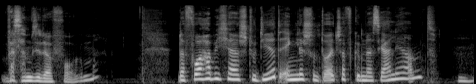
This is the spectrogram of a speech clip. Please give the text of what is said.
Was haben Sie davor gemacht? Davor habe ich ja studiert, Englisch und Deutsch auf Gymnasiallehramt. Mhm.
